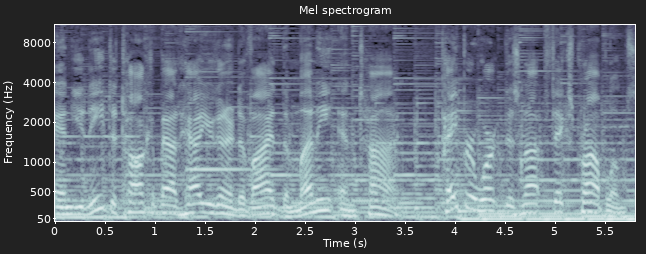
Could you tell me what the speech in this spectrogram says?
And you need to talk about how you're going to divide the money and time. Paperwork does not fix problems,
